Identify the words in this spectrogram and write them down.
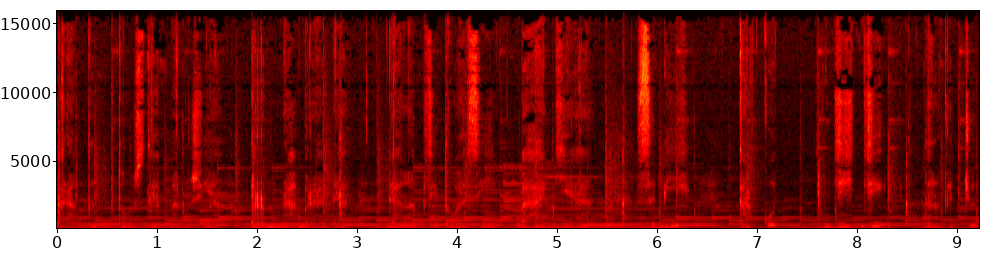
barang tentu setiap manusia pernah berada dalam situasi bahagia, sedih, takut, jijik, terkejut,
